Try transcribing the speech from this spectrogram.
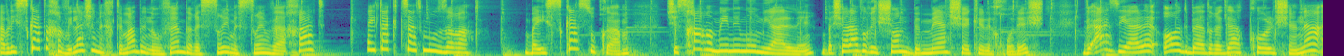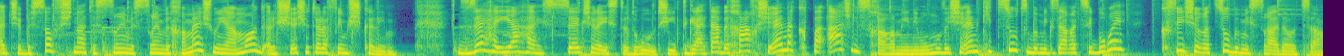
אבל עסקת החבילה שנחתמה בנובמבר 2021 הייתה קצת מוזרה. בעסקה סוכם ששכר המינימום יעלה בשלב הראשון ב-100 שקל לחודש, ואז יעלה עוד בהדרגה כל שנה עד שבסוף שנת 2025 הוא יעמוד על 6,000 שקלים. זה היה ההישג של ההסתדרות, שהתגאתה בכך שאין הקפאה של שכר המינימום ושאין קיצוץ במגזר הציבורי, כפי שרצו במשרד האוצר.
